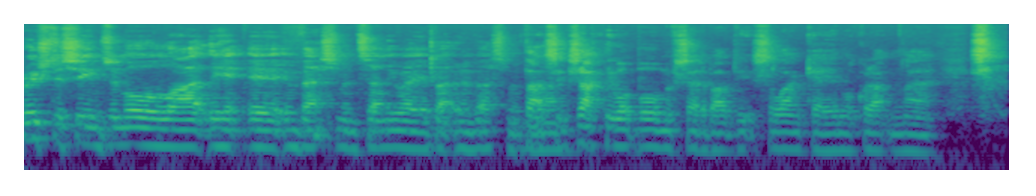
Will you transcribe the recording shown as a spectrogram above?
Brewster seems a more likely uh, investment anyway, a better investment. that's them. exactly what Bournemouth said about Solanke, and look what happened there.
